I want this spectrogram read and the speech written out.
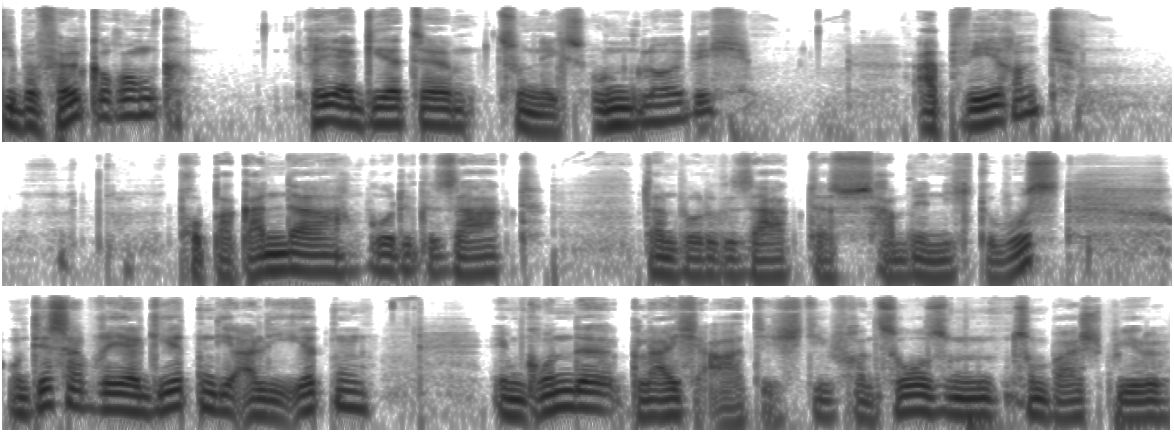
Die Bevölkerung reagierte zunächst ungläubig, abwehrend. Propaganda wurde gesagt, dann wurde gesagt, das haben wir nicht gewusst. Und deshalb reagierten die Alliierten im Grunde gleichartig. Die Franzosen zum Beispiel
